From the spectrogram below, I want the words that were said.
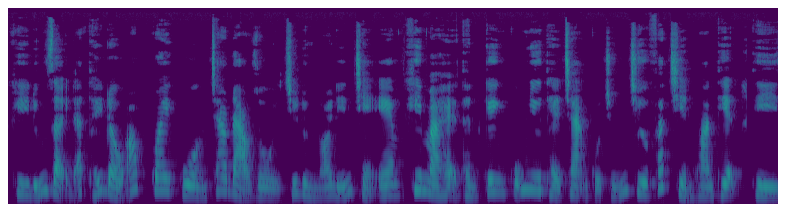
Khi đứng dậy đã thấy đầu óc quay cuồng trao đảo rồi chứ đừng nói đến trẻ em. Khi mà hệ thần kinh cũng như thể trạng của chúng chưa phát triển hoàn thiện thì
